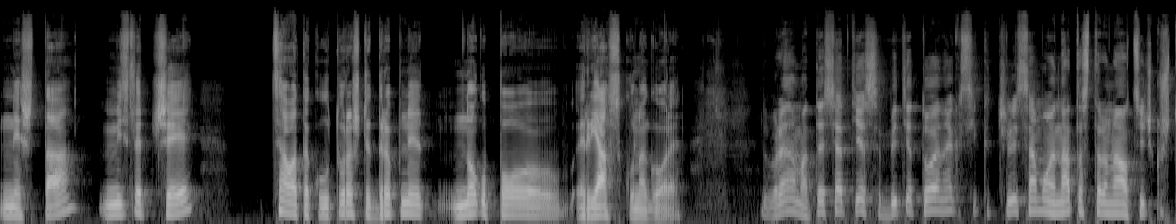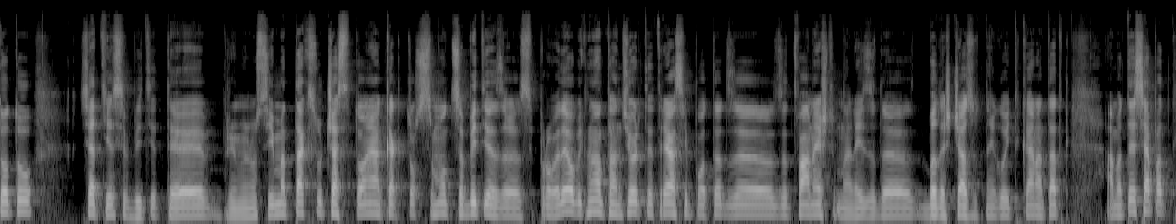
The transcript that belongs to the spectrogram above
неща, мисля, че цялата култура ще дръпне много по-рязко нагоре. Добре, ама те сега тия събития, то е някакси като ли само едната страна от всичко, защото сега тия събития, те примерно си имат такса участие. То няма как то самото събитие за да се проведе. Обикновено танцорите трябва да си платят за, за това нещо, нали, за да бъдеш част от него и така нататък. Ама те сега път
